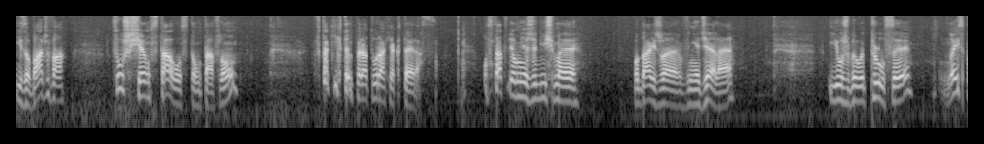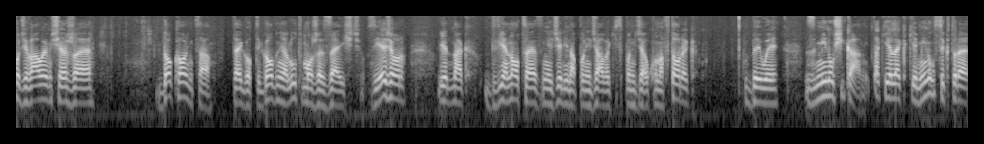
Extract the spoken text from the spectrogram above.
i zobaczwa, cóż się stało z tą taflą w takich temperaturach jak teraz. Ostatnio mierzyliśmy bodajże w niedzielę i już były plusy. No i spodziewałem się, że do końca tego tygodnia lód może zejść z jezior. Jednak dwie noce z niedzieli na poniedziałek i z poniedziałku na wtorek były z minusikami. Takie lekkie minusy, które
